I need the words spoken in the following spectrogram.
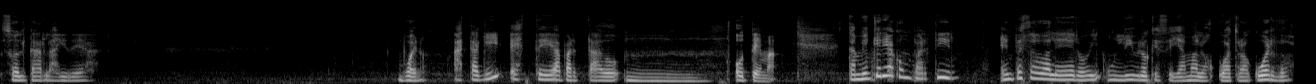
soltar las ideas. Bueno, hasta aquí este apartado mm, o tema. También quería compartir, he empezado a leer hoy un libro que se llama Los Cuatro Acuerdos,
